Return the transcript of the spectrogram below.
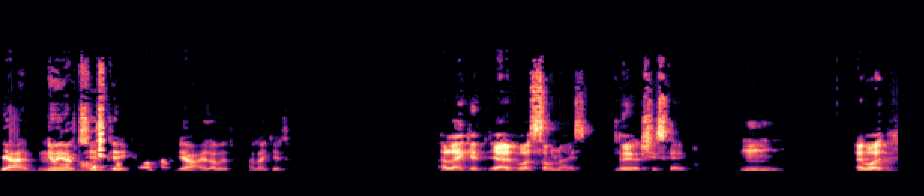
Yeah, New York cheesecake. Awesome. Yeah, I love it. I like it. I like it. Yeah, it was so nice. New York cheesecake. Mm. It was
